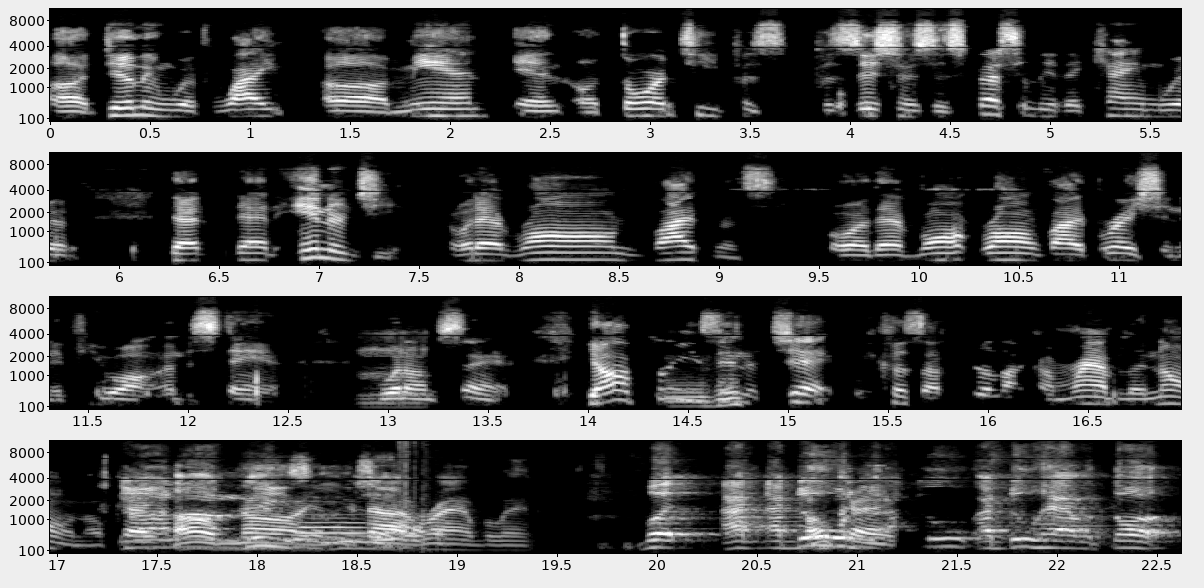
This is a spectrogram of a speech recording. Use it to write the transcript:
uh, dealing with white uh, men in authority pos- positions, especially that came with that that energy or that wrong vibrancy or that wrong, wrong vibration. If you all understand mm. what I'm saying, y'all please mm-hmm. interject because I feel like I'm rambling on. Okay? No, no, oh no, you're not rambling. But I, I do, okay. I do, I do have a thought.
